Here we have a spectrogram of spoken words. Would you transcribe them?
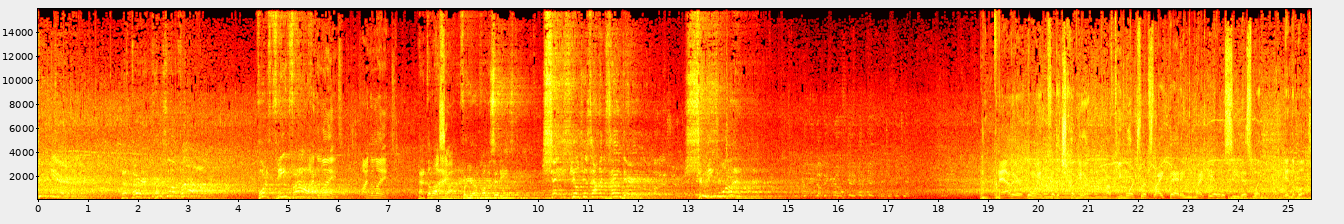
Jr. The third personal foul. Fourth team foul. Find the lanes. Find the lanes. At the line shot. for your Oklahoma City, Shai Gilgeous Alexander. Shooting one. Now they're going for the jugular. A few more trips like that, and we might be able to see this one in the books.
